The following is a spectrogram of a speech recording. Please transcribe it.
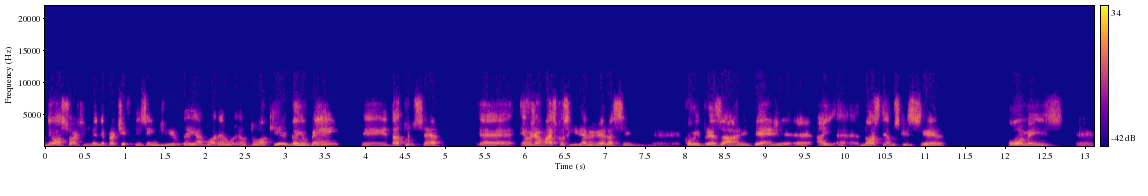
deu a sorte de vender para ti, fiquei sem dívida e agora eu estou aqui, ganho bem e está tudo certo. É, eu jamais conseguiria viver assim, é, como empresário, entende? É, aí, é, nós temos que ser homens é,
